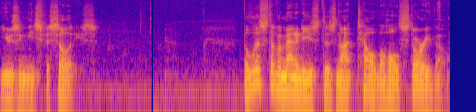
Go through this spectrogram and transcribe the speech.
using these facilities. The list of amenities does not tell the whole story, though.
